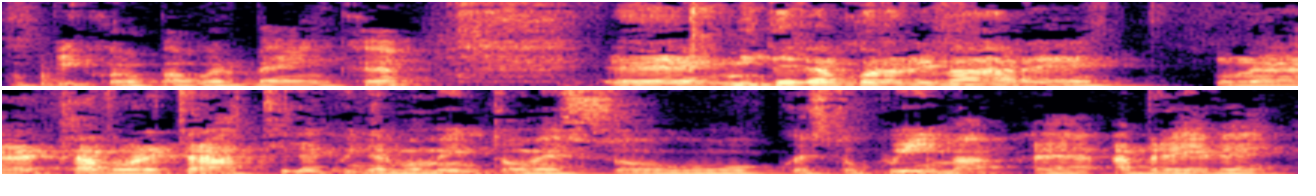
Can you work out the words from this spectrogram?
un piccolo power bank. Eh, mi deve ancora arrivare un cavo retrattile, quindi al momento ho messo questo qui, ma eh, a breve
